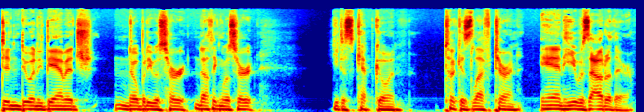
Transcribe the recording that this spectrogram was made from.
didn't do any damage. Nobody was hurt. Nothing was hurt. He just kept going, took his left turn, and he was out of there.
